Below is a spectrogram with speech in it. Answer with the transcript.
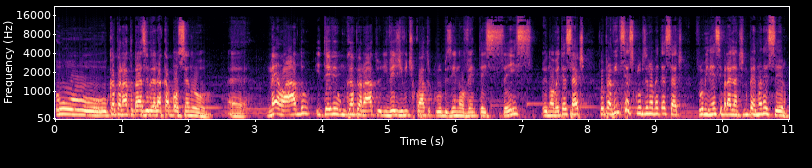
o, o Campeonato Brasileiro acabou sendo é, melado e teve um campeonato, em vez de 24 clubes em 96 e 97, foi para 26 clubes em 97. Fluminense e Bragantino permaneceram.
